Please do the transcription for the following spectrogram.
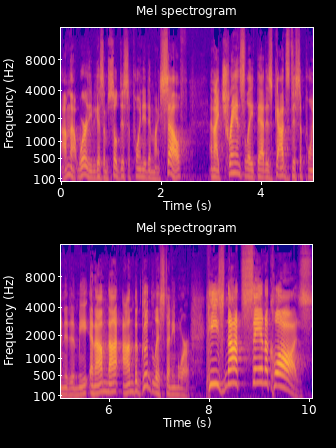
I'm not worthy because I'm so disappointed in myself and I translate that as God's disappointed in me, and I'm not on the good list anymore. He's not Santa Claus.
